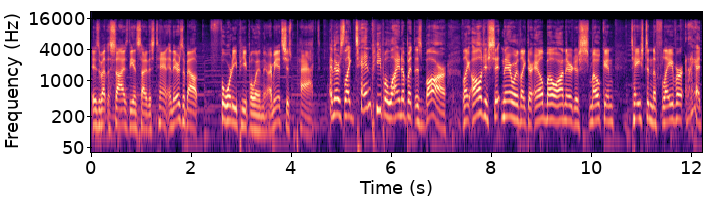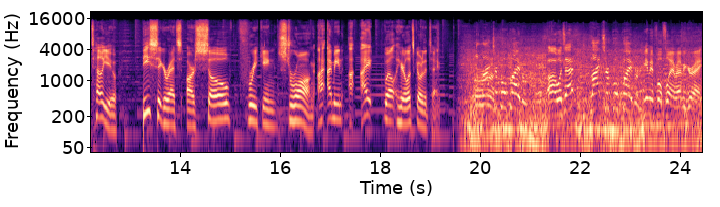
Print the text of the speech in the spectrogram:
is about the size of the inside of this tent and there's about 40 people in there. I mean it's just packed. And there's like 10 people lined up at this bar like all just sitting there with like their elbow on there just smoking tasting the flavor. And i gotta tell you these cigarettes are so freaking strong. I, I mean I, I well here let's go to the tape Lights are full flavor. uh, what's that Lights are full flavor. give me a full flavor that'd be great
